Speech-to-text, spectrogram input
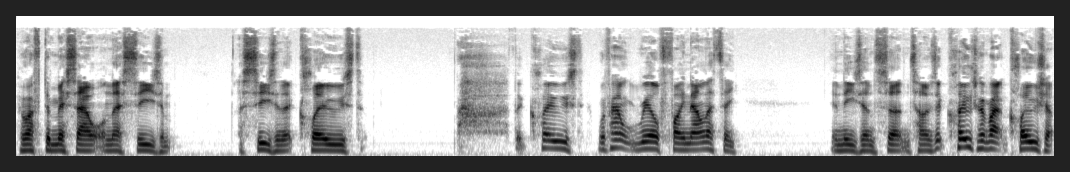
who have to miss out on their season. A season that closed that closed without real finality in these uncertain times. It closed without closure.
